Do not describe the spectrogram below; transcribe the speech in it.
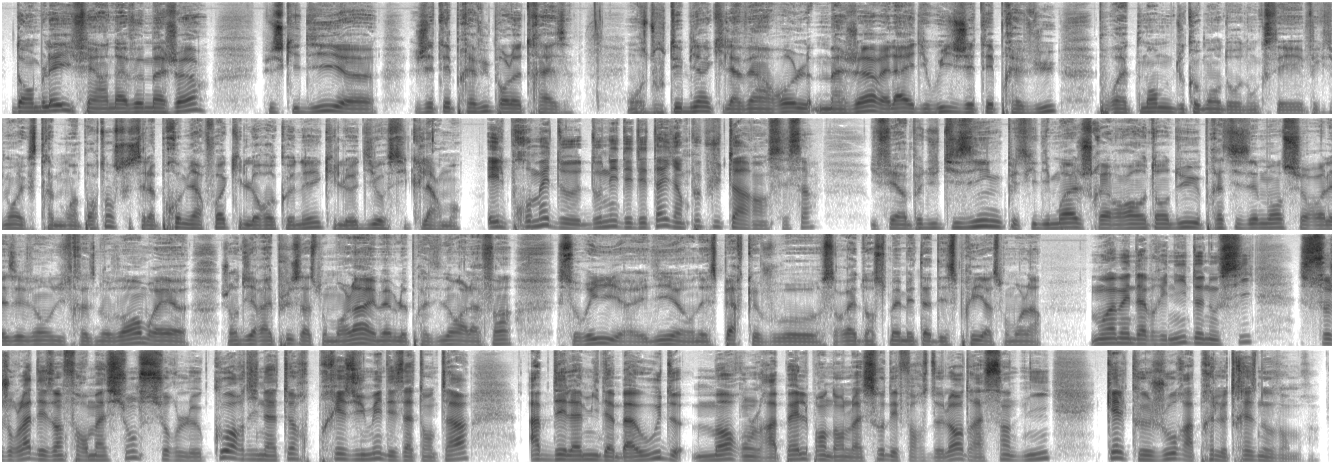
D'emblée, il fait un aveu majeur puisqu'il dit euh, j'étais prévu pour le 13. On se doutait bien qu'il avait un rôle majeur et là il dit oui j'étais prévu pour être membre du commando. Donc c'est effectivement extrêmement important parce que c'est la première fois qu'il le reconnaît, qu'il le dit aussi clairement. Et il promet de donner des détails un peu plus tard, hein, c'est ça? Il fait un peu du teasing puisqu'il dit moi je serais entendu précisément sur les événements du 13 novembre et euh, j'en dirai plus à ce moment-là et même le président à la fin sourit et dit on espère que vous serez dans ce même état d'esprit à ce moment-là. Mohamed Abrini donne aussi ce jour-là des informations sur le coordinateur présumé des attentats, Abdelhamid Abaoud, mort, on le rappelle, pendant l'assaut des forces de l'ordre à Saint-Denis, quelques jours après le 13 novembre.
